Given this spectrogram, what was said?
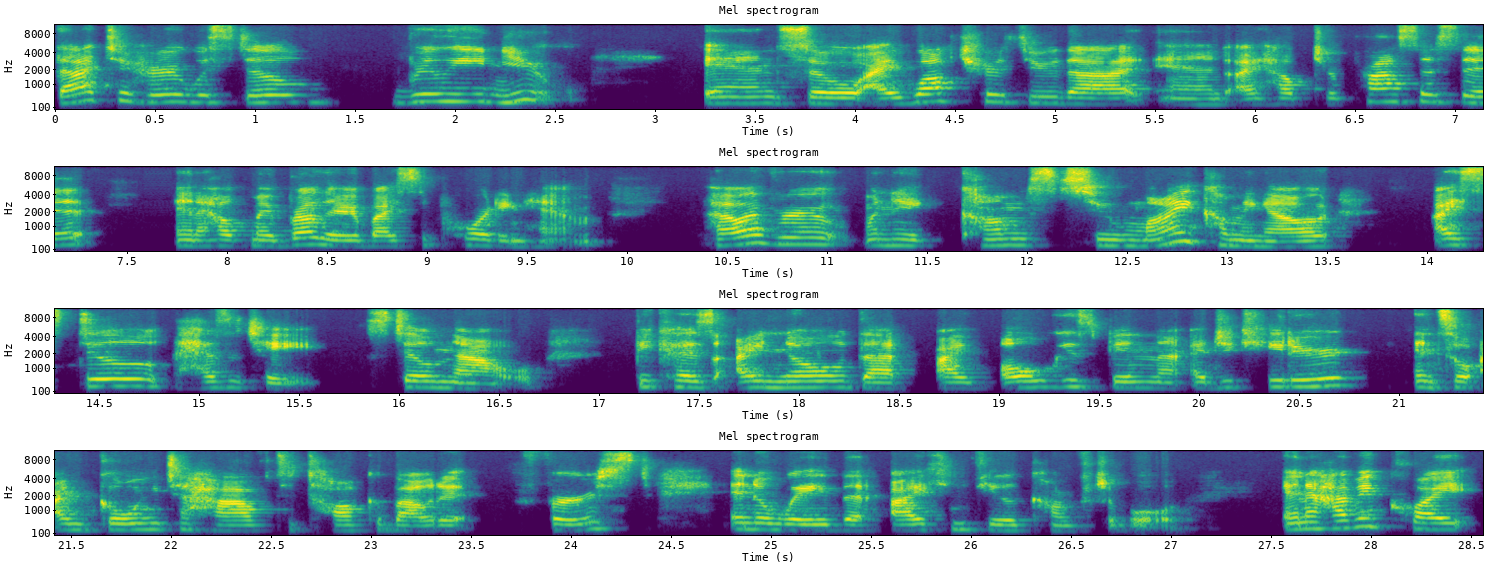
that to her was still really new. And so I walked her through that and I helped her process it. And I helped my brother by supporting him. However, when it comes to my coming out, I still hesitate, still now, because I know that I've always been the educator. And so I'm going to have to talk about it first in a way that I can feel comfortable. And I haven't quite,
